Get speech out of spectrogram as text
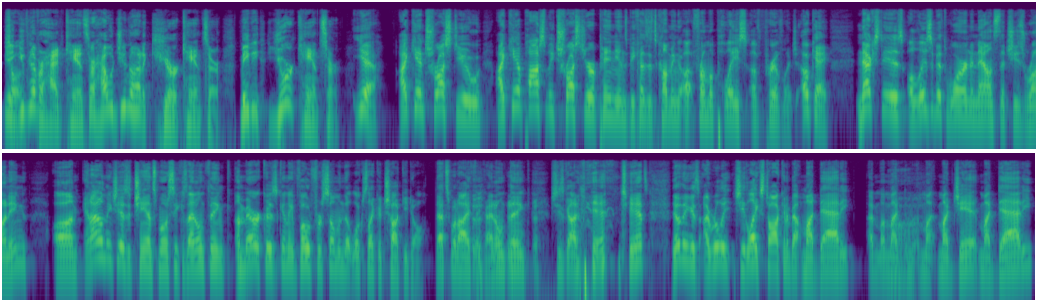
Yeah, So- you've never had cancer. How would you know how to cure cancer? Maybe you're cancer. Yeah. I can't trust you. I can't possibly trust your opinions because it's coming from a place of privilege. Okay. Next is Elizabeth Warren announced that she's running. Um, and I don't think she has a chance mostly because I don't think America is going to vote for someone that looks like a Chucky doll. That's what I think. I don't think she's got a chance. The other thing is, I really, she likes talking about my daddy, uh, my, my, my, my, jan- my daddy,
